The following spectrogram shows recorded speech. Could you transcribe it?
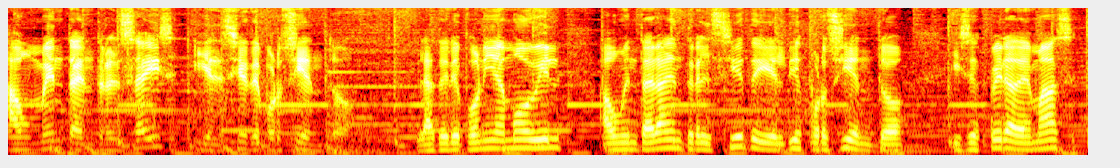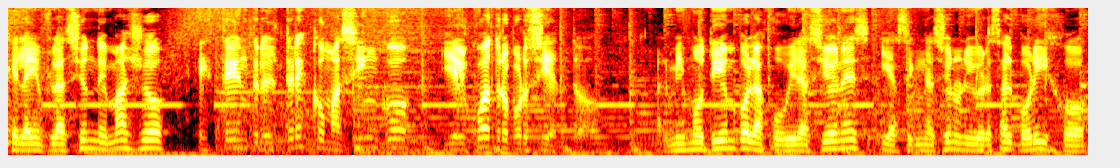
aumenta entre el 6 y el 7%. La telefonía móvil aumentará entre el 7 y el 10% y se espera además que la inflación de mayo esté entre el 3,5 y el 4%. Al mismo tiempo, las jubilaciones y asignación universal por hijo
